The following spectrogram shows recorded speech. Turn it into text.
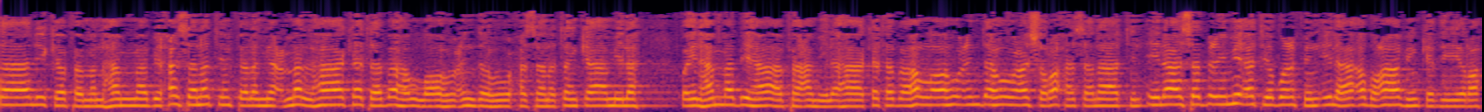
ذلك فمن هم بحسنة فلم يعملها كتبها الله عنده حسنة كاملة. وإن هم بها فعملها كتبها الله عنده عشر حسنات إلى سبعمائة ضعف إلى أضعاف كثيرة.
